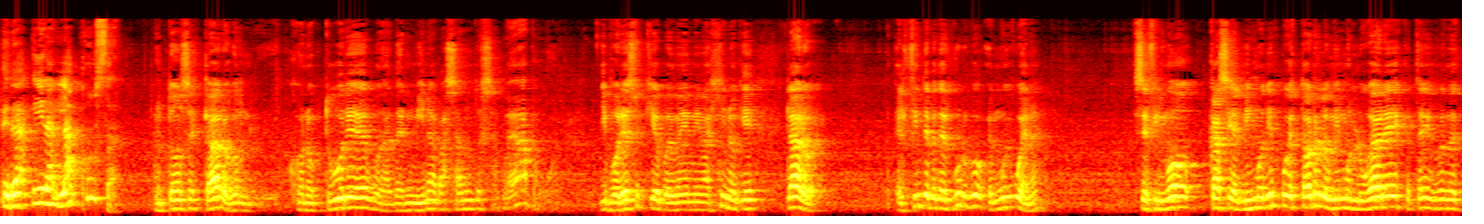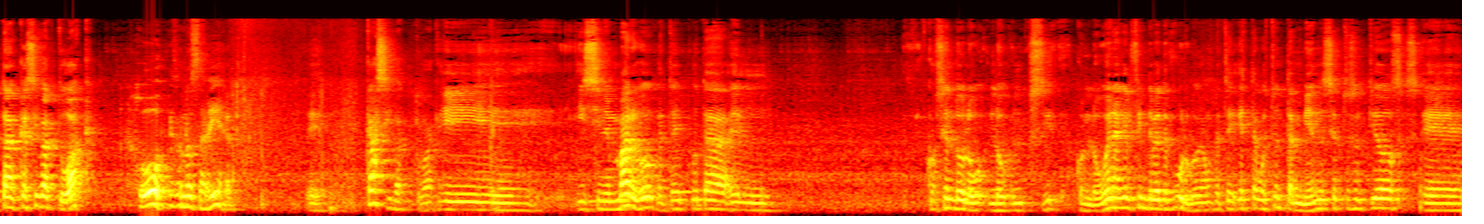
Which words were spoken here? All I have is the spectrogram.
Era, era la cosa. Entonces, claro, con, con octubre bueno, termina pasando esa weá. pues. Y por eso es que pues, me, me imagino que, claro, el fin de Petersburgo es muy buena. Se filmó casi al mismo tiempo que esta otra en los mismos lugares, que está- donde estaban casi back to back. Oh, eso no sabía. eh, casi back to back. Y, y sin embargo, que está puta el siendo lo, lo- con lo buena que el fin de Petersburgo, esta cuestión también en cierto sentido eh,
